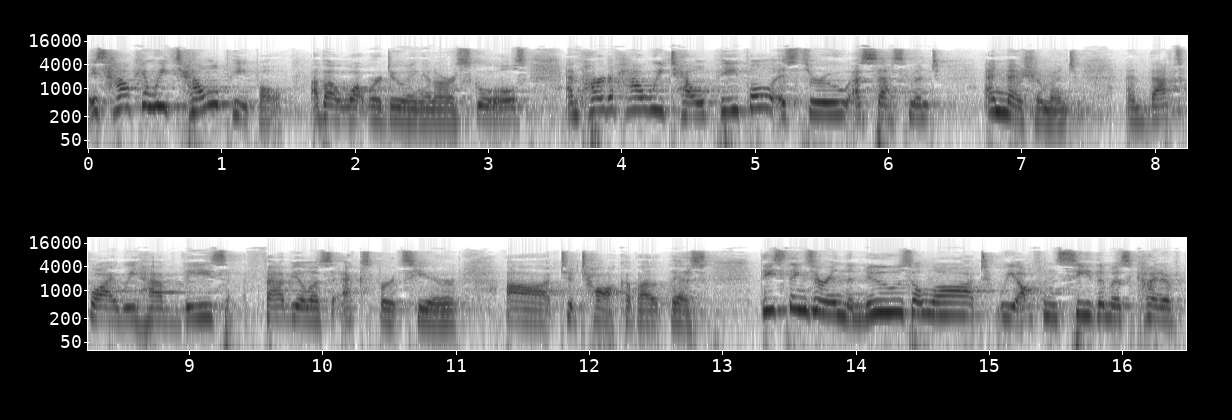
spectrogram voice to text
is how can we tell people about what we're doing in our schools? And part of how we tell people is through assessment and measurement. And that's why we have these fabulous experts here uh, to talk about this. These things are in the news a lot. We often see them as kind of,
